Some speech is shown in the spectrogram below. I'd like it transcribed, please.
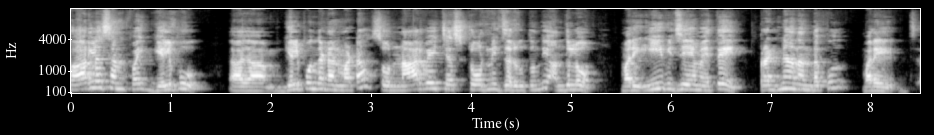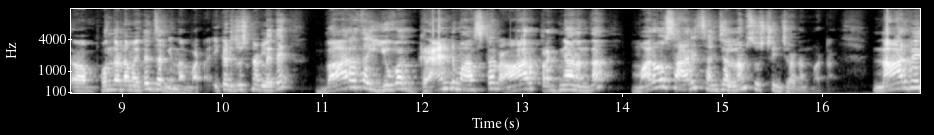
Carlsen పై గెలుపు గెలుపొందాడు అనమాట సో నార్వే చెస్ టోర్నీ జరుగుతుంది. అందులో మరి ఈ విజయం అయితే ప్రజ్ఞానందకు మరి పొందడం అయితే జరిగిందనమాట ఇక్కడ చూసినట్లయితే భారత యువ గ్రాండ్ మాస్టర్ ఆర్ ప్రజ్ఞానంద మరోసారి సంచలనం సృష్టించాడు అనమాట నార్వే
